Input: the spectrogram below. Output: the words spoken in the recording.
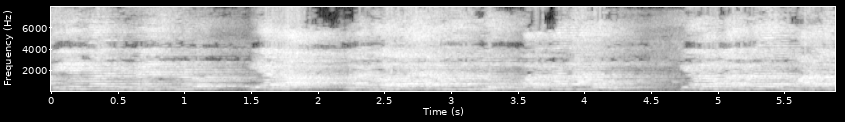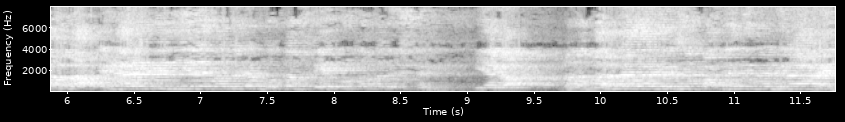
సీఎం గారు నిర్ణయిస్తున్నాడు ఇవాళ మన గౌరవ శాసనసభ్యులు మరణ గారు కేవలం మరణ గారు మాటల వల్ల ఎన్ఆర్టీ నియోజకవర్గం మొత్తం స్టేట్ మొత్తంలో తెలుస్తుంది ఇవాళ మన మరణ గారు చేసిన పద్ధతి నిరాడే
